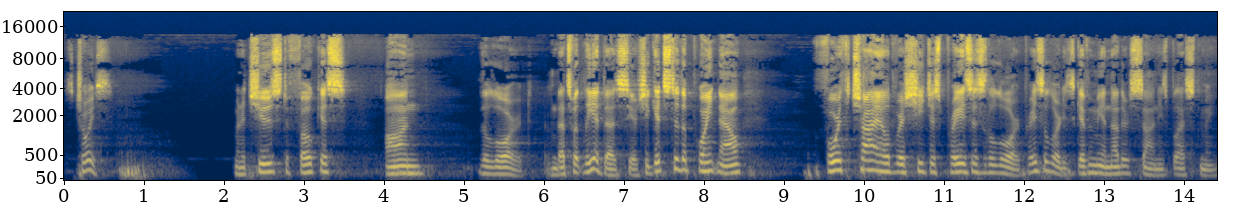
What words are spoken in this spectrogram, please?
It's a choice. I'm going to choose to focus on the Lord. And that's what Leah does here. She gets to the point now, fourth child, where she just praises the Lord. Praise the Lord. He's given me another son. He's blessed me.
